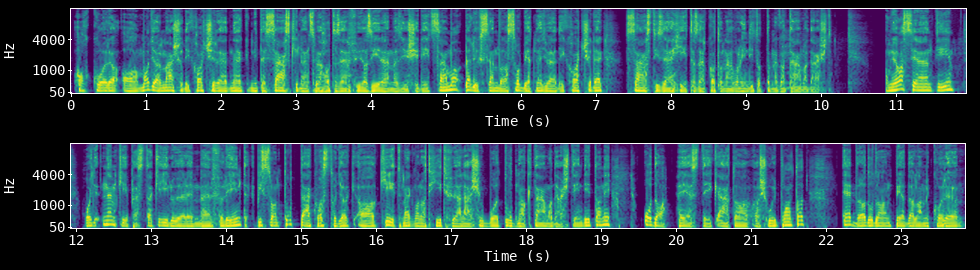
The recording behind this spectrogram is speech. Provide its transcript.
akkor a magyar második hadseregnek mintegy 196 ezer fő az élelmezési létszáma, velük szemben a szovjet 40. hadsereg 117 ezer katonával indította meg a támadást. Ami azt jelenti, hogy nem képeztek élőerőmben fölényt, viszont tudták azt, hogy a két megmaradt hídfőállásukból tudnak támadást indítani, oda helyezték át a, a súlypontot. Ebből adódóan például, amikor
